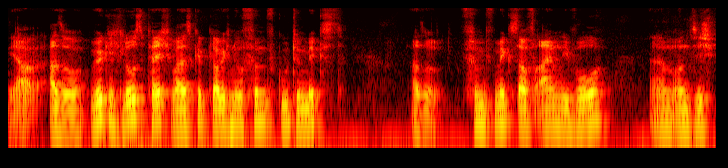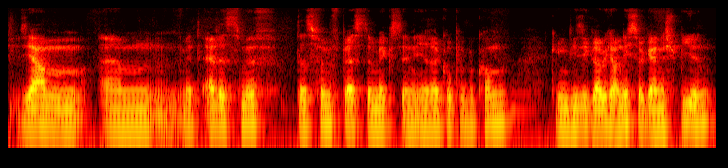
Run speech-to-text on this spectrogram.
ja, also wirklich Lospech, weil es gibt, glaube ich, nur fünf gute Mixed. Also fünf Mixed auf einem Niveau. Ähm, und sie, sie haben ähm, mit Alice Smith das fünf beste Mixed in ihrer Gruppe bekommen, gegen die sie, glaube ich, auch nicht so gerne spielen.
